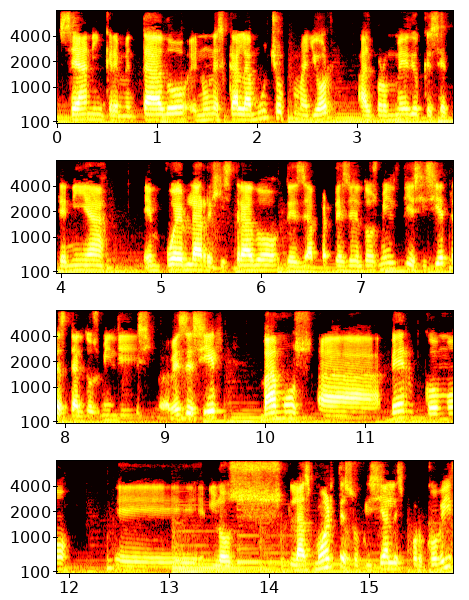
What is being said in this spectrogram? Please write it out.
se han incrementado en una escala mucho mayor al promedio que se tenía en Puebla registrado desde, desde el 2017 hasta el 2019. Es decir, vamos a ver cómo eh, los, las muertes oficiales por COVID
